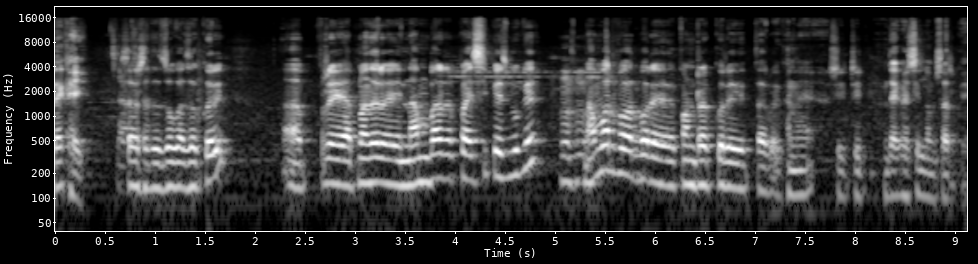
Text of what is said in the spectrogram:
দেখাই। স্যারের সাথে যোগাযোগ করি। তারপরে আপনাদের এই নাম্বার পাইছি ফেসবুকে নাম্বার পাওয়ার পরে কন্ট্যাক্ট করে তার এখানে দেখাছিলাম স্যারকে।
